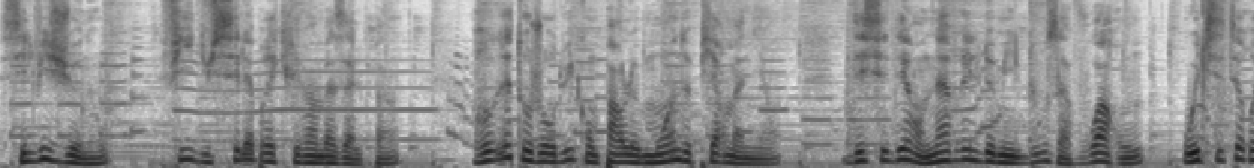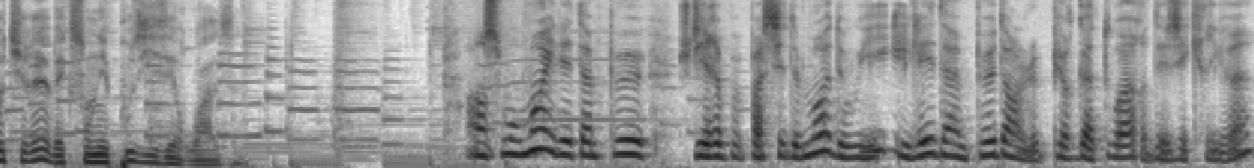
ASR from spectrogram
Sylvie Giono, fille du célèbre écrivain basalpin, regrette aujourd'hui qu'on parle moins de Pierre Magnan, décédé en avril 2012 à Voiron, où il s'était retiré avec son épouse iséroise. En ce moment, il est un peu, je dirais pas passé de mode, oui, il est un peu dans le purgatoire des écrivains.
